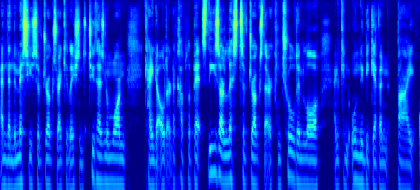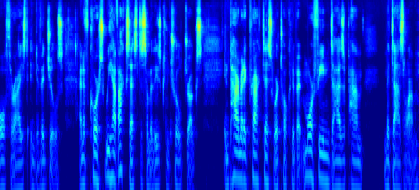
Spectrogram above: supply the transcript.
and then the Misuse of Drugs Regulations 2001 kind of altered a couple of bits. These are lists of drugs that are controlled in law and can only be given by authorized individuals. And of course, we have access to some of these controlled drugs. In paramedic practice, we're talking about morphine, diazepam, midazolam.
